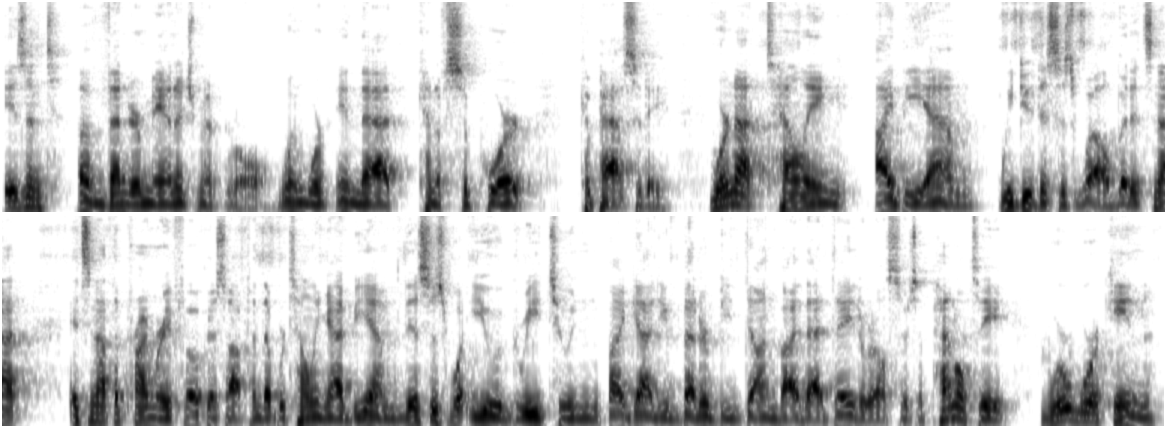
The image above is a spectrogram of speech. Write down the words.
isn't a vendor management role when we're in that kind of support capacity. We're not telling IBM we do this as well, but it's not it's not the primary focus often that we're telling IBM this is what you agreed to and by God you better be done by that date or else there's a penalty. We're working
